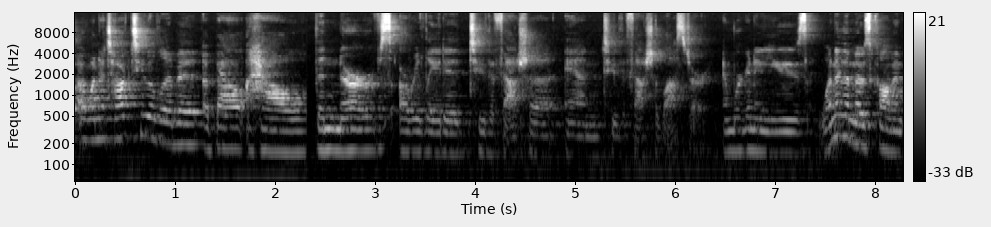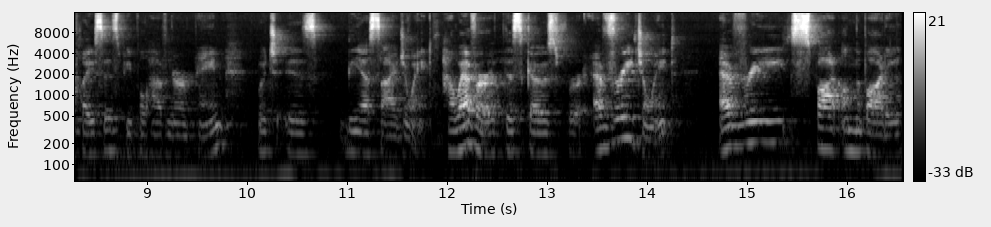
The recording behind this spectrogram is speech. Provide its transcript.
I want to talk to you a little bit about how the nerves are related to the fascia and to the fascia blaster. And we're going to use one of the most common places people have nerve pain, which is the SI joint. However, this goes for every joint, every spot on the body,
